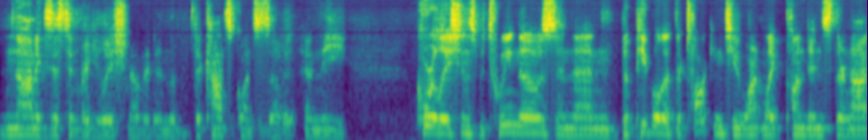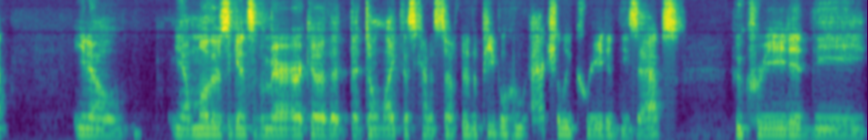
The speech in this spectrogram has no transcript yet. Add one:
non-existent regulation of it and the, the consequences of it and the correlations between those. And then the people that they're talking to aren't like pundits. They're not you know you know mothers against of america that that don't like this kind of stuff. They're the people who actually created these apps who created the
